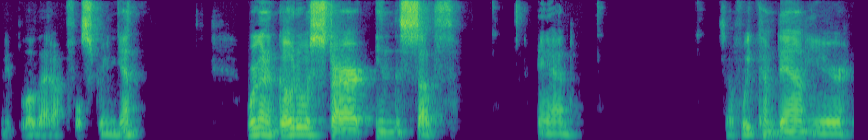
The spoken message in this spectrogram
let me blow that up full screen again. We're going to go to a star in the south. And so if we come down here,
